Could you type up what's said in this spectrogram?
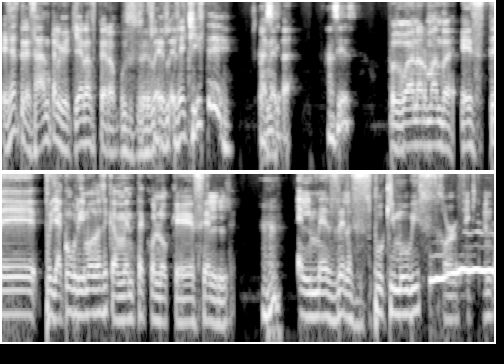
es estresante lo que quieras, pero pues es, es, el chiste, la neta. Así es. Pues bueno, Armando, este, pues ya concluimos básicamente con lo que es el, el mes de las spooky movies, horror fiction.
